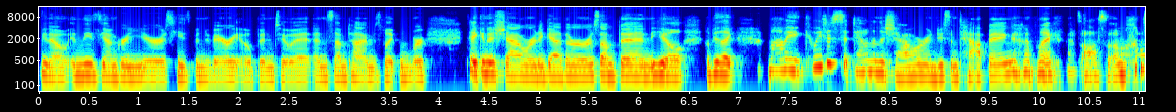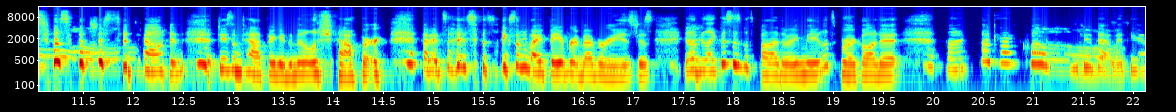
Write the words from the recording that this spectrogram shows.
you know in these younger years he's been very open to it and sometimes like when we're taking a shower together or something he'll he'll be like mommy can we just sit down in the shower and do some tapping? I'm like that's awesome. Let's just let's just sit down and do some tapping in the middle of the shower. And it's, it's, it's like some of my favorite memories just he'll be like this is what's bothering me. Let's work on it. Like, okay cool. I'll do that with you.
